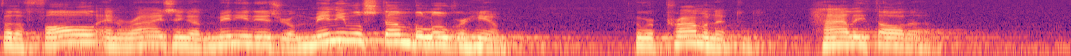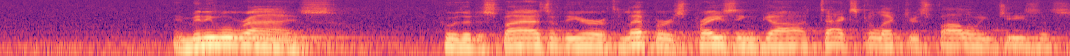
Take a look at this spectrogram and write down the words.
for the fall and rising of many in Israel. Many will stumble over him who are prominent, highly thought of. And many will rise who are the despised of the earth, lepers praising God, tax collectors following Jesus,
